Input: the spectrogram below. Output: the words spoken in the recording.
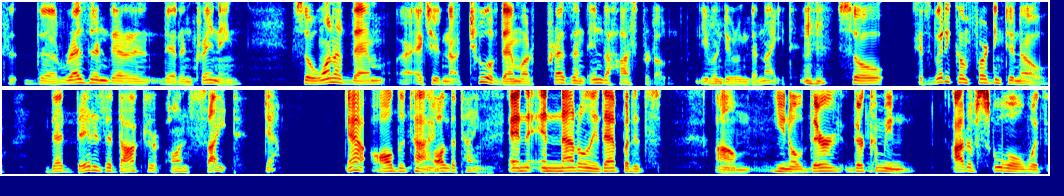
th- the resident they're in, they're in training. So one of them, uh, actually not two of them, are present in the hospital even during the night. So it's very comforting to know that there is a doctor on site Yeah, yeah, all the time. all the time. and and not only that, but it's, um, you know, they're they're coming out of school with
